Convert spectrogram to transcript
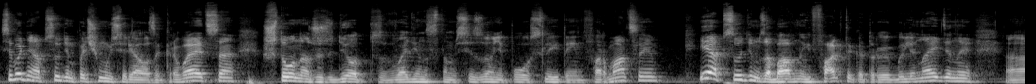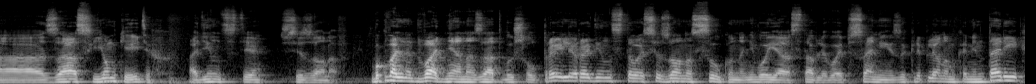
Сегодня обсудим, почему сериал закрывается, что нас ждет в 11 сезоне по слитой информации, и обсудим забавные факты, которые были найдены э, за съемки этих 11 сезонов. Буквально два дня назад вышел трейлер 11 сезона, ссылку на него я оставлю в описании и закрепленном комментарии.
